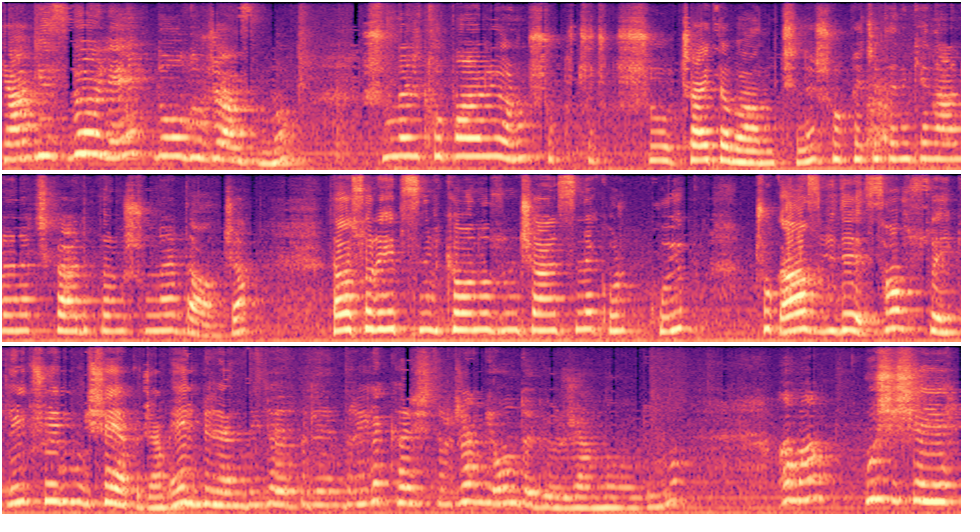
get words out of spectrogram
Yani biz böyle dolduracağız bunu. Şunları toparlıyorum. Şu küçücük şu çay tabağının içine. Şu peçetenin kenarlarına çıkardıklarımı şunları da alacağım. Daha sonra hepsini bir kavanozun içerisine koyup, çok az bir de saf su ekleyip şöyle bir şey yapacağım. El blenderiyle, blenderıyla karıştıracağım. Bir onu da göreceğim ne olduğunu. Ama bu şişeye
